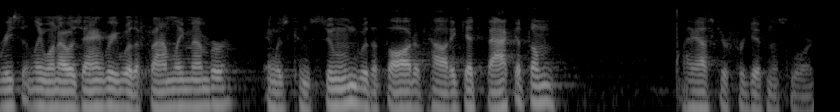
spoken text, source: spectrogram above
Recently, when I was angry with a family member, and was consumed with the thought of how to get back at them, I ask your forgiveness, Lord.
